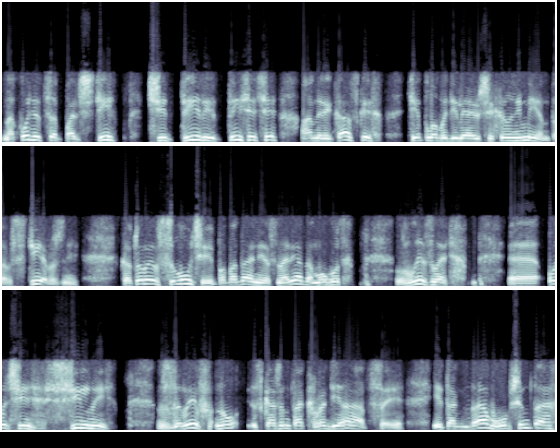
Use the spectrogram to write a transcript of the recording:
находится почти 4 тысячи американских тепловыделяющих элементов, стержней, которые в случае попадания снаряда могут вызвать э, очень сильный взрыв, ну, скажем так, радиации. И тогда, в общем-то,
